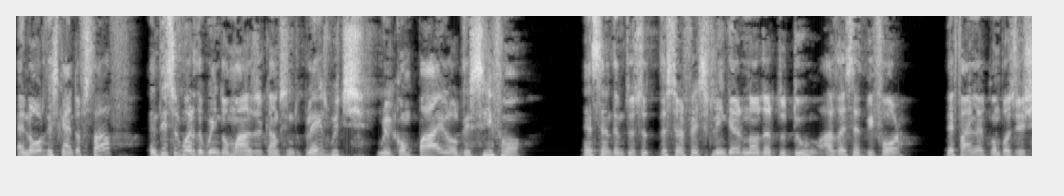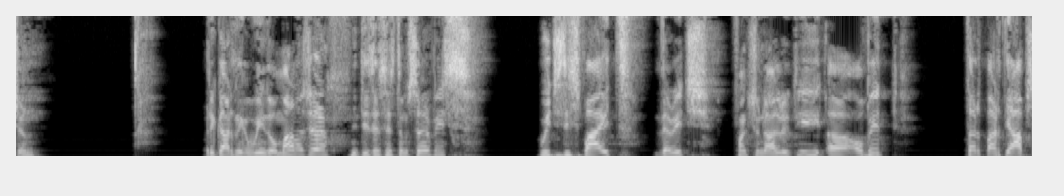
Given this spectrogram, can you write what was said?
and all this kind of stuff. And this is where the window manager comes into place, which will compile all the info and send them to the surface flinger in order to do, as I said before, the final composition. Regarding a window manager, it is a system service, which despite the rich functionality uh, of it, third-party apps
